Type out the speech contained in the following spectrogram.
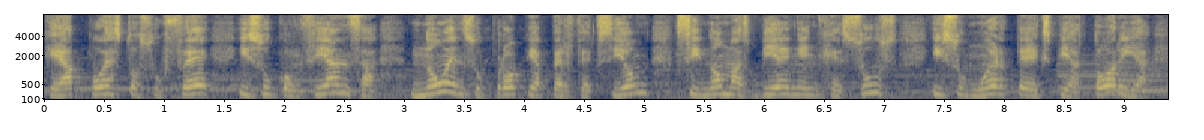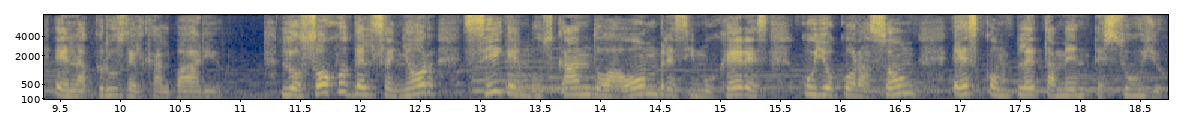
que ha puesto su fe y su confianza no en su propia perfección, sino más bien en Jesús y su muerte expiatoria en la cruz del Calvario. Los ojos del Señor siguen buscando a hombres y mujeres cuyo corazón es completamente suyo,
